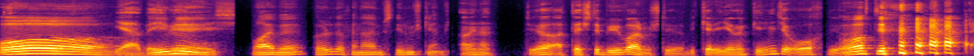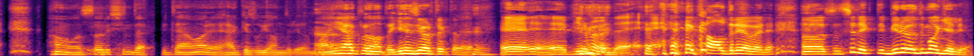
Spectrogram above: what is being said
Oo. Yeah, baby. İyiymiş. Vay be. Karı da fenaymış. Sıyırmış gelmiş. Aynen. Diyor ateşte büyü varmış diyor. Bir kere yanıp gelince oh diyor. Oh diyor. Ama o sarışın da bir tane var ya herkes uyandırıyor. Manyak lan o da geziyor ortalıkta böyle. He he he bir mi öldü? Kaldırıyor böyle. Sonra Sürekli biri öldü mü o geliyor.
